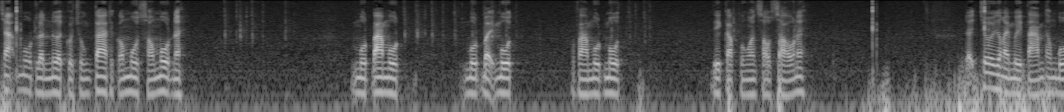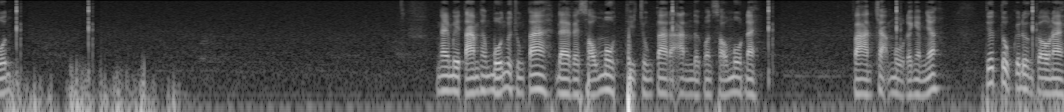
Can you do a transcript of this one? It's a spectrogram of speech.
chạm một lần lượt của chúng ta thì có 161 này. 131 171 và 11 đi cặp của con 66 này. Đã chơi cho ngày 18 tháng 4 Ngày 18 tháng 4 của chúng ta, đề về 61 thì chúng ta đã ăn được con 61 này. Và ăn chạm 1 anh em nhé. Tiếp tục cái đường cầu này.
